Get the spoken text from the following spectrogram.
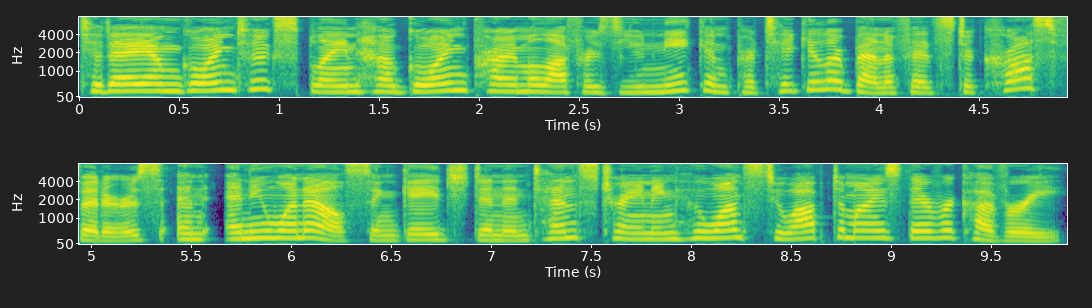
Today I'm going to explain how Going Primal offers unique and particular benefits to CrossFitters and anyone else engaged in intense training who wants to optimize their recovery.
